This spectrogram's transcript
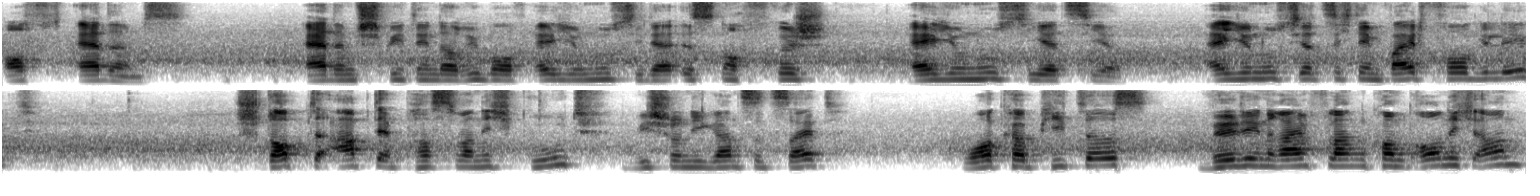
Auf Adams. Adams spielt den darüber auf El Yunusi, der ist noch frisch. El Yunusi jetzt hier. El Yunusi hat sich den weit vorgelegt. Stoppte ab, der Pass war nicht gut, wie schon die ganze Zeit. Walker Peters will den reinflanken, kommt auch nicht an.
